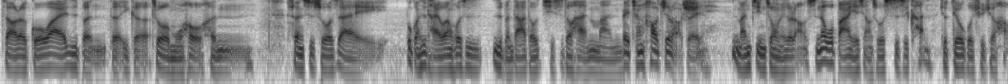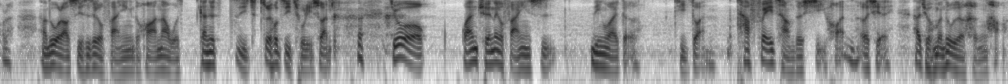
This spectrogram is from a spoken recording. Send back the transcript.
找了国外日本的一个做母后，很算是说在不管是台湾或是日本，大家都其实都还蛮北城浩之老师，对，蛮敬重的一个老师。那我本来也想说试试看，就丢过去就好了。那如果老师也是这个反应的话，那我干脆自己最后自己处理算了。结果完全那个反应是另外一个极端，他非常的喜欢，而且他觉得我们录得很好。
